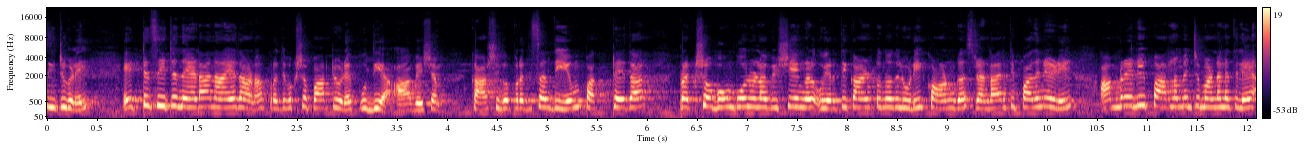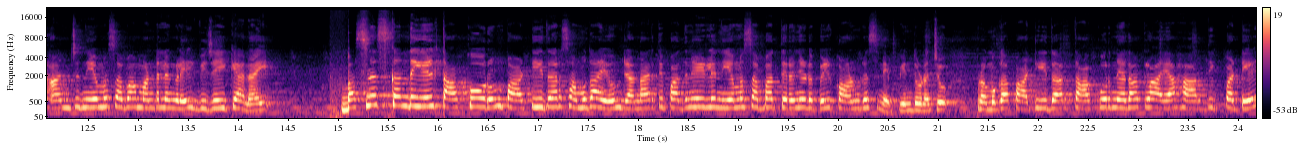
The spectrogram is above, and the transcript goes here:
സീറ്റുകളിൽ എട്ട് സീറ്റ് നേടാനായതാണ് പ്രതിപക്ഷ പാർട്ടിയുടെ പുതിയ ആവേശം. കാർഷിക പ്രതിസന്ധിയും പത്തേദാർ പ്രക്ഷോഭവും പോലുള്ള വിഷയങ്ങൾ ഉയർത്തിക്കാട്ടുന്നതിലൂടെ കോൺഗ്രസ് രണ്ടായിരത്തി പതിനേഴിൽ അമ്രേലി പാർലമെന്റ് മണ്ഡലത്തിലെ അഞ്ച് നിയമസഭാ മണ്ഡലങ്ങളിൽ വിജയിക്കാനായി. ബസ്നസ്കന്ദയിൽ താക്കൂറും പാട്ടീദാർ സമുദായവും രണ്ടായിരത്തി പതിനേഴിലെ നിയമസഭാ തിരഞ്ഞെടുപ്പിൽ കോൺഗ്രസിനെ പിന്തുണച്ചു. പ്രമുഖ പാട്ടീദാർ താക്കൂർ നേതാക്കളായ ഹാർദിക് പട്ടേൽ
